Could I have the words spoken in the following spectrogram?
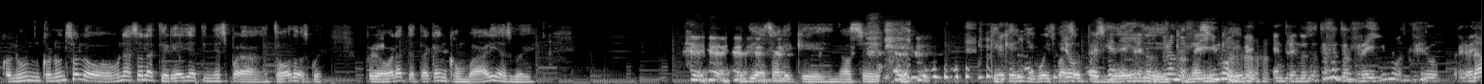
con un, con un solo, una sola teoría ya tenías para todos, güey. Pero ahora te atacan con varias, güey. Un día sale que, no sé, que, que Kenji Weiss va a ser es que presidente. entre nosotros que nos reímos, güey. Entre nosotros nos reímos, pero, pero hay No,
